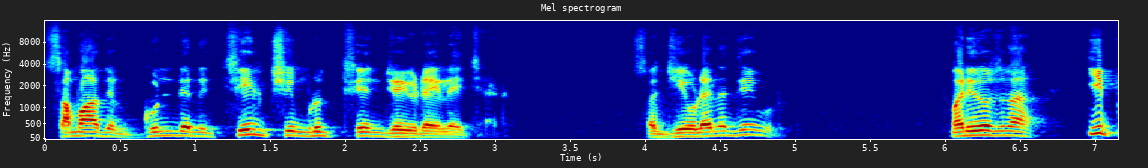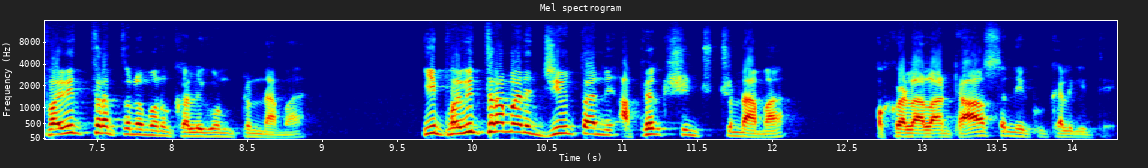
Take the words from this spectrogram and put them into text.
సమాధి గుండెని చీల్చి మృత్యుంజయుడై లేచాడు. సజీవుడైన దేవుడు. మరి రోజున ఈ పవిత్రతను మనం కలిగి ఉంటున్నామా? ఈ పవిత్రమైన జీవితాన్ని అపేక్షించుచున్నామా? ఒకవేళ అలాంటి ఆశ నీకు కలిగితే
